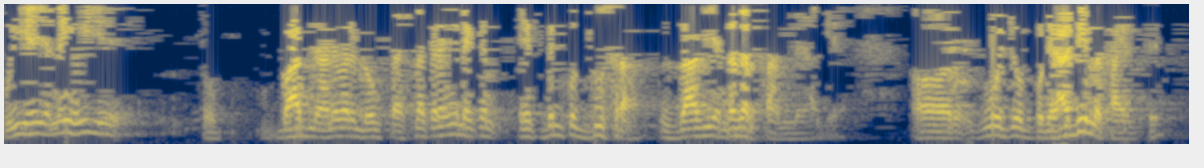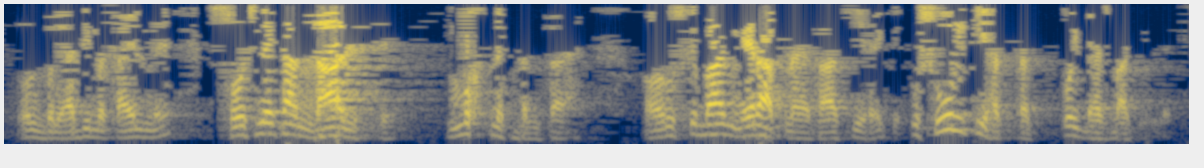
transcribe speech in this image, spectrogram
ہوئی ہے یا نہیں ہوئی ہے؟ تو بعد میں آنے والے لوگ فیصلہ کریں گے، لیکن ایک بالکل دوسرا زاویہ نظر سامنے آ گیا۔ اور وہ جو بنیادی مسائل تھے، ان بنیادی مسائل میں سوچنے کا انداز سے مختلف بنتا ہے۔ اور اس کے بعد میرا اپنا احساس یہ ہے کہ اصول کی حد تک کوئی بحث باقی نہیں رہتی۔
